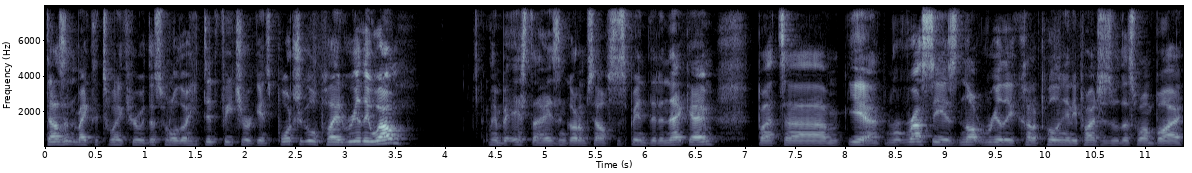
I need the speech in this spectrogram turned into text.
doesn't make the 23 with this one, although he did feature against Portugal, played really well. Remember, Esterhuizen got himself suspended in that game. But um, yeah, Rassie is not really kind of pulling any punches with this one by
